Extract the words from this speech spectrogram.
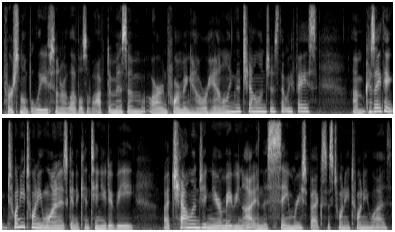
personal beliefs and our levels of optimism are informing how we're handling the challenges that we face because um, I think 2021 is going to continue to be a challenging year, maybe not in the same respects as 2020 was.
